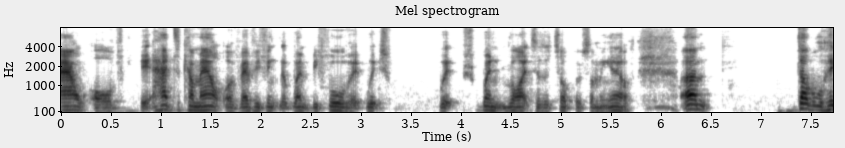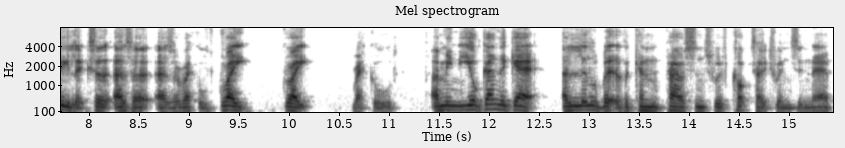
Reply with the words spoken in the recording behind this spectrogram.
out of it had to come out of everything that went before it, which which went right to the top of something else. Um, Double Helix as a as a record, great great record. I mean, you're going to get a little bit of the comparisons with Cocteau Twins in there,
